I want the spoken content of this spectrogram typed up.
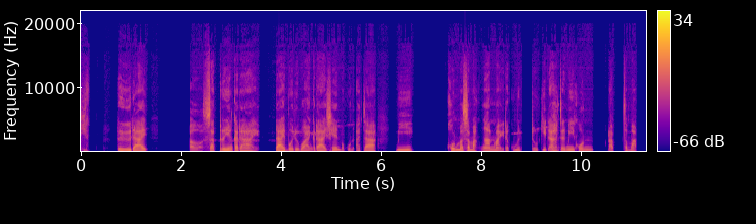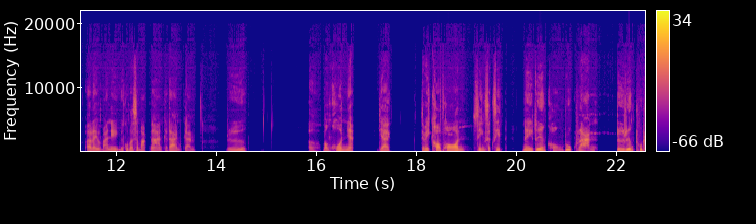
คิด หรือได้เออสัตว์เลี้ยงก็ได้ ได้บริวารก็ได้ เช่นบางคนอาจจะมีคนมาสมัครงานใหม่ ถ้าคุณเป็นธุรกิจอาจจะมีคนรับสมัครอะไรประมาณนี้มีคนมาสมัครงานก็ได้เหมือนกัน หรือเออบางคนเนี่ยอยากจะไปขอพรสิ่งศักดิ์สิทธิ์ในเรื่องของลูกหลาน หรือเรื่องธุร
